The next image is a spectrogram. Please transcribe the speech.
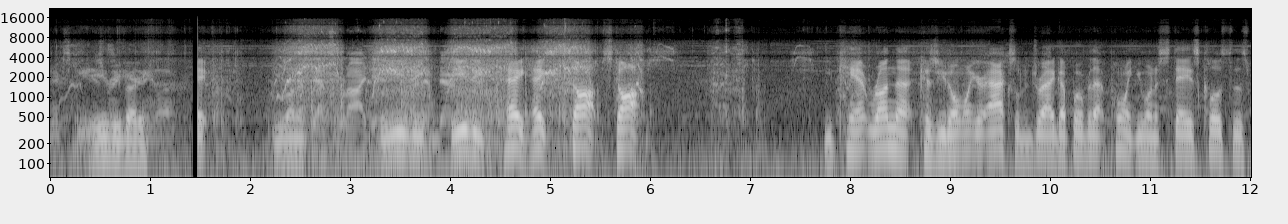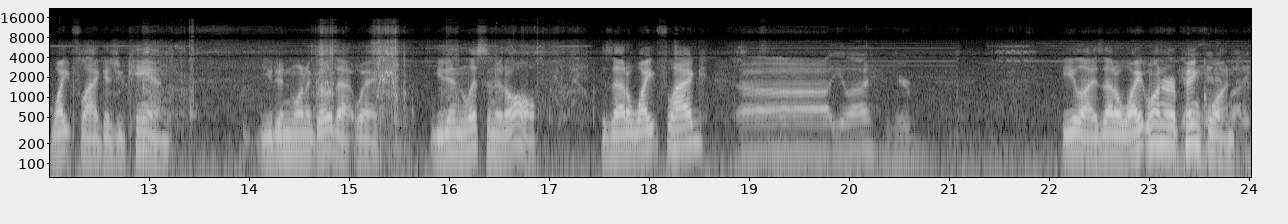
Next gate Easy, buddy. Here, You want to That's what I did. Easy, easy. Hey, hey, stop, stop. You can't run that because you don't want your axle to drag up over that point. You want to stay as close to this white flag as you can. You didn't want to go that way. You didn't listen at all. Is that a white flag? Uh, Eli, you're Eli, is that a white one or a pink hit it, one? buddy.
